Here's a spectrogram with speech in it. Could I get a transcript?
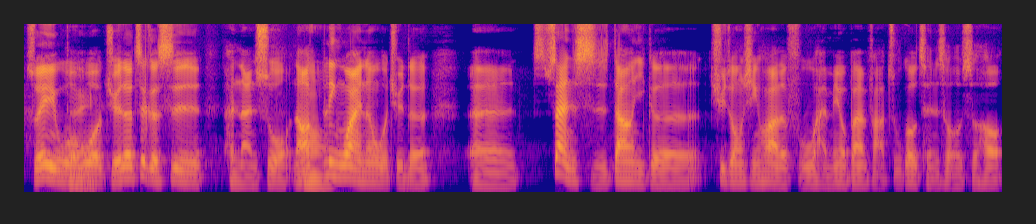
所以，我我觉得这个是很难说。然后，另外呢，我觉得。呃，暂时当一个去中心化的服务还没有办法足够成熟的时候，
